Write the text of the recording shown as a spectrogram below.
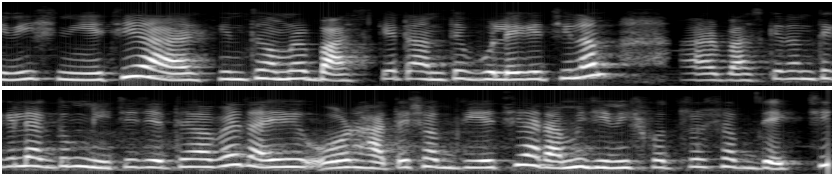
জিনিস নিয়েছি আর কিন্তু আমরা বাস্কেট আনতে ভুলে গেছিলাম। আর বাস্কেট আনতে গেলে একদম নিচে যেতে হবে, তাই ওর হাতে সব দিয়েছি আর আমি জিনিসপত্র সব দেখছি।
